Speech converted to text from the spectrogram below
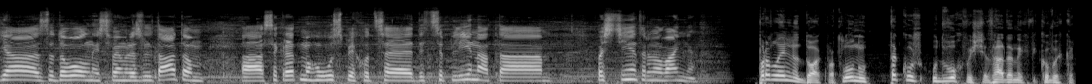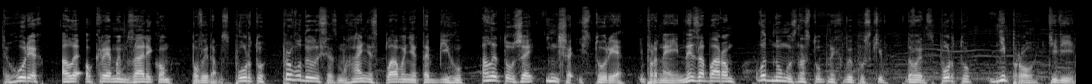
Я задоволений своїм результатом. Секрет мого успіху це дисципліна та постійні тренування. Паралельно до акватлону також у двох вище згаданих вікових категоріях, але окремим заліком по видам спорту проводилися змагання з плавання та бігу. Але то вже інша історія, і про неї незабаром в одному з наступних випусків новин спорту Дніпро ТІВІ.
